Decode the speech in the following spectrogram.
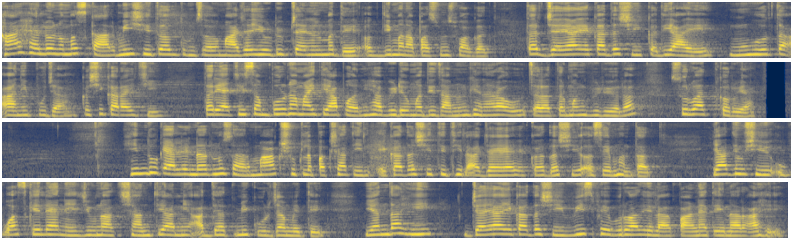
Hi hello नमस्कार. मी शीतल तुमचं माझ्या यूट्यूब चॅनलमध्ये अगदी मनापासून स्वागत. तर जया एकादशी कधी आहे मुहूर्त आणि पूजा कशी करायची तर याची संपूर्ण माहिती आपण ह्या व्हिडिओमध्ये जाणून घेणार आहोत. चला तर मग व्हिडिओला सुरुवात करूया. हिंदू कॅलेंडरनुसार माघ शुक्ल पक्षातील एकादशी तिथीला जया एकादशी असे म्हणतात. या दिवशी उपवास केल्याने जीवनात शांती आणि आध्यात्मिक ऊर्जा मिळते. यंदा ही जया एकादशी वीस फेब्रुवारीला पाळण्यात येणार आहे.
